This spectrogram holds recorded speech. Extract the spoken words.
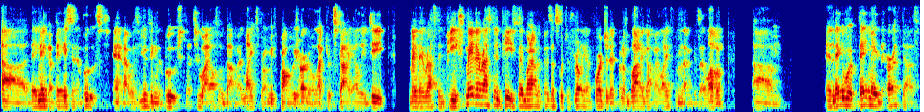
uh, they make a base and a boost, and I was using the boost. That's who I also got my lights from. You've probably heard of Electric Sky LED. May they rest in peace. May they rest in peace. They went out of business, which is really unfortunate, but I'm glad I got my lights from them because I love them. Um, and they were they made the earth dust,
